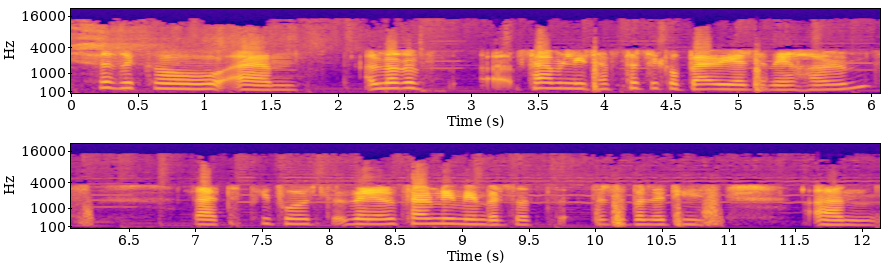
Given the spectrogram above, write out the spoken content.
physical. Um, a lot of uh, families have physical barriers in their homes that people, their family members with disabilities, um,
